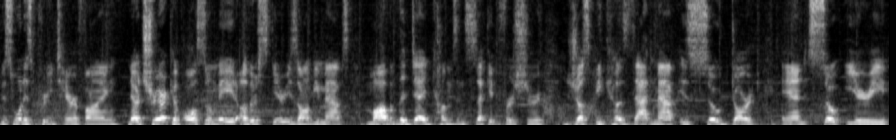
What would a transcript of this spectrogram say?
this one is pretty terrifying. Now, Treyarch have also made other scary zombie maps. Mob of the Dead comes in second for sure, just because that map is so dark and so eerie.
